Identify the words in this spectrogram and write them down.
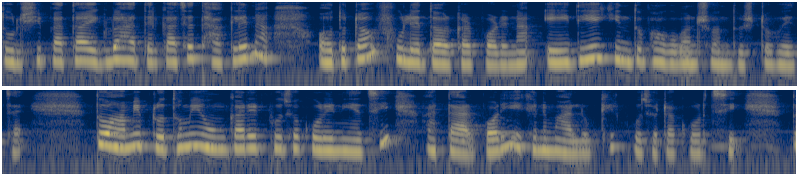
তুলসী পাতা এগুলো হাতের কাছে থাকলে না অতটাও ফুলের দরকার পড়ে না। এই দিয়েই কিন্তু ভগবান সন্তুষ্ট হয়ে যায়। তো আমি প্রথমেই ওঙ্কারের পুজো করে নিয়েছি আর তারপরেই এখানে মা লক্ষ্মীর পুজোটা করছি। তো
